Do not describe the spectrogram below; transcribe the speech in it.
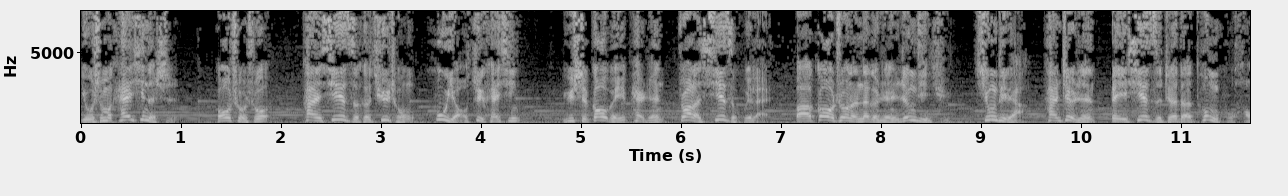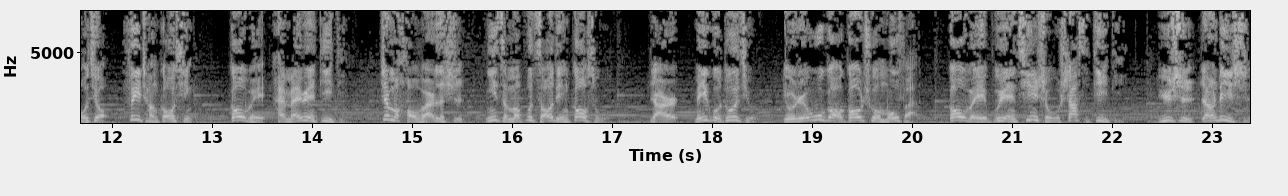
有什么开心的事？”高绰说：“看蝎子和蛆虫互咬最开心。”于是高纬派人抓了蝎子回来，把告状的那个人扔进去。兄弟俩看这人被蝎子蛰得痛苦嚎叫，非常高兴。高纬还埋怨弟弟：“这么好玩的事，你怎么不早点告诉我？”然而没过多久，有人诬告高绰谋反，高纬不愿亲手杀死弟弟。于是让历史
